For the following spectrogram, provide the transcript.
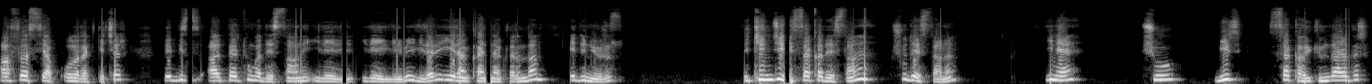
Afrasyap olarak geçer ve biz Alper Tunga destanı ile, ile ilgili bilgileri İran kaynaklarından ediniyoruz. İkinci Saka destanı şu destanı yine şu bir Saka hükümdardır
